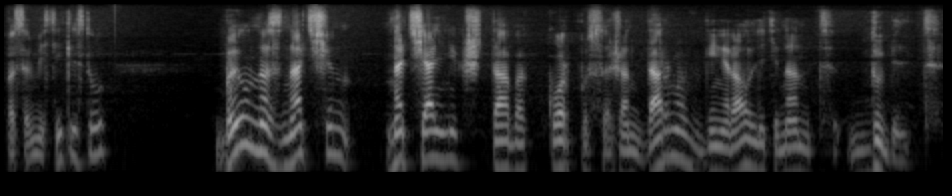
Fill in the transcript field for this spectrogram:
по совместительству был назначен начальник штаба корпуса жандармов генерал-лейтенант Дубельт.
